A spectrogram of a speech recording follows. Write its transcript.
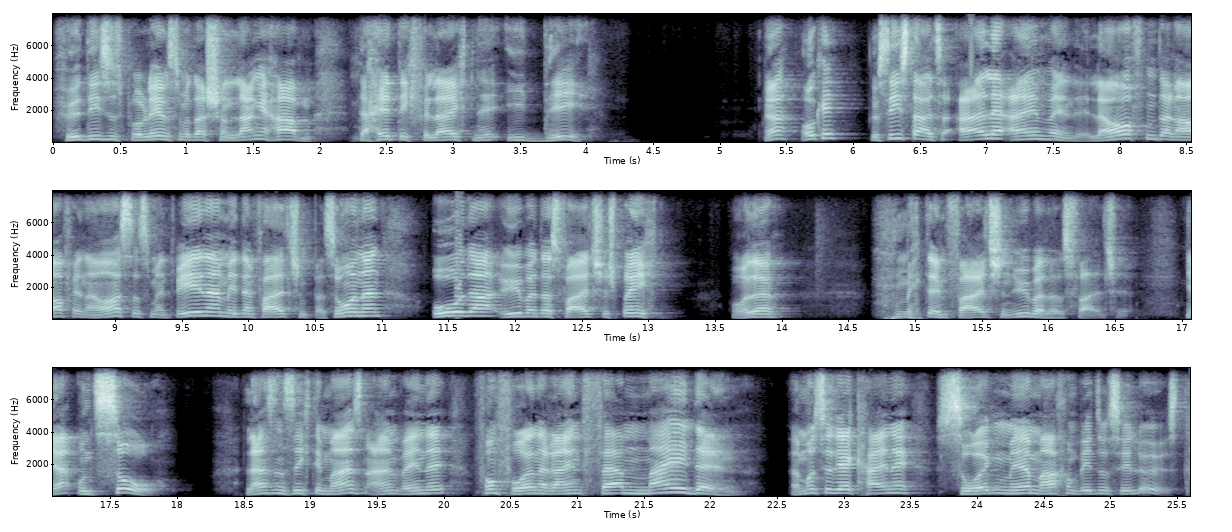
für dieses Problem, das wir das schon lange haben, da hätte ich vielleicht eine Idee. Ja, okay. Du siehst also, alle Einwände laufen darauf hinaus, dass man entweder mit den falschen Personen oder über das Falsche spricht. Oder mit dem Falschen über das Falsche. Ja, und so lassen sich die meisten Einwände von vornherein vermeiden. Da musst du dir keine Sorgen mehr machen, wie du sie löst.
